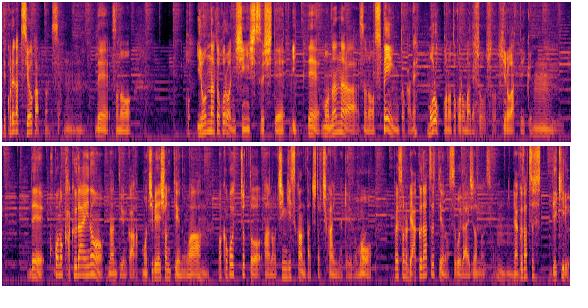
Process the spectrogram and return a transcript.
でこれが強かったんですよ。でそのこいろんなところに進出していって、もうなんならそのスペインとかねモロッコのところまで広がっていく。うんでここの拡大のなんていうかモチベーションっていうのは、うん。まあ、ここちょっとあのチンギス・カンたちと近いんだけれども、やっぱりその略奪っていうのはすごい大事だったんですよね。うんうん略奪できる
